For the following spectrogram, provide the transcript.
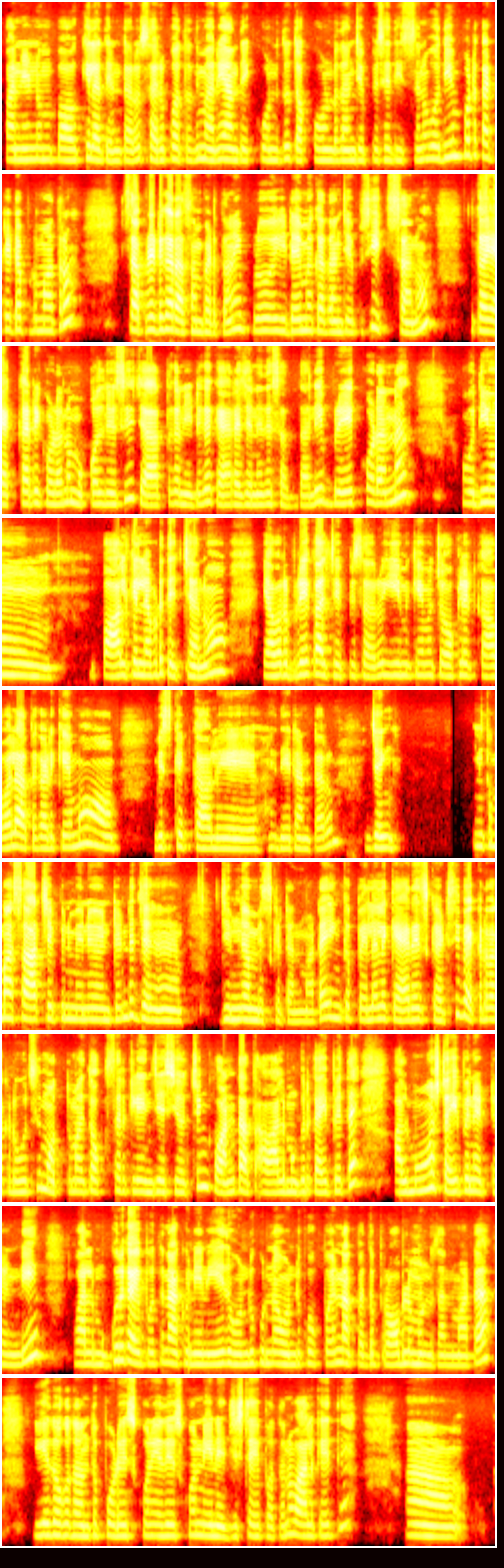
పన్నెండు పావుకి ఇలా తింటారు. సరిపోతుంది. మరి అంత ఎక్కువ ఉండదు తక్కువ ఉండదు అని చెప్పేసి ఇస్తాను. ఉదయం పూట కట్టేటప్పుడు మాత్రం సపరేట్గా రసం పెడతాను. ఇప్పుడు ఈ టైమే కదా అని చెప్పేసి ఇచ్చాను. ఇంకా ఎగ్ కర్రీ కూడా ముక్కలు చేసి జాగ్రత్తగా నీట్గా క్యారేజ్ అనేది సర్దాలి. బ్రేక్ కూడా ఉదయం పాలకి వెళ్ళినప్పుడు తెచ్చాను. ఎవరు బ్రేక్ వాళ్ళు చెప్పేశారు. ఈమెకేమో చాక్లెట్ కావాలి అతగాడికేమో బిస్కెట్ కావాలి ఇదేంటంటారు? జంగ్ ఇంకా మా సార్ చెప్పిన మెనూ ఏంటంటే జిమ్జామ్ బిస్కెట్ అనమాట ఇంకా పిల్లల క్యారేజ్ కడిసి ఎక్కడెక్కడ ఊచి మొత్తం అయితే ఒకసారి క్లీన్ చేసి వచ్చి ఇంక వంట వాళ్ళ ముగ్గురికి అయిపోతే ఆల్మోస్ట్ అయిపోయినట్టండి. వాళ్ళ ముగ్గురికి అయిపోతే నాకు నేను ఏది వండుకున్నా వండుకోకపోయినా నాకు పెద్ద ప్రాబ్లం ఉండదు అనమాట ఏదో ఒక దాంతో పొడేసుకొని ఏదో వేసుకొని నేను అడ్జస్ట్ అయిపోతాను. వాళ్ళకైతే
